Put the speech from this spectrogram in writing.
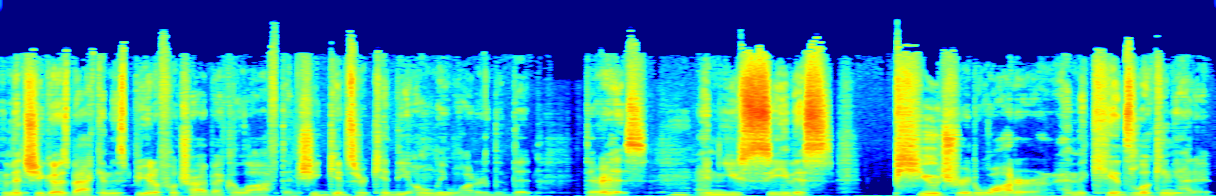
and then she goes back in this beautiful Tribeca loft, and she gives her kid the only water that, that there is. Mm. And you see this putrid water, and the kids looking at it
